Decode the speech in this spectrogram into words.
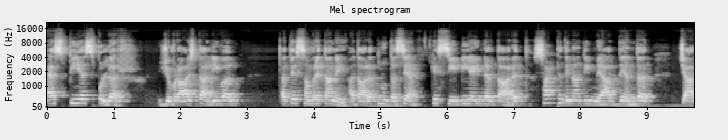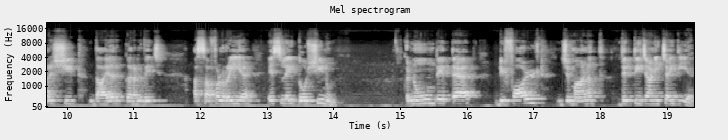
ਐਸਪੀਐਸ ਭੁੱਲਰ ਯੁਵਰਾਜ ਧਾਲੀਵਾਲ ਅਤੇ ਸਮ੍ਰਿਤਾ ਨੇ ਅਦਾਲਤ ਨੂੰ ਦੱਸਿਆ ਕਿ ਸੀਬੀਆਈ ਨਿਰਧਾਰਿਤ 60 ਦਿਨਾਂ ਦੀ ਮਿਆਦ ਦੇ ਅੰਦਰ ਚਾਰਜ ਸ਼ੀਟ ਦਾਇਰ ਕਰਨ ਵਿੱਚ ਅਸਫਲ ਰਹੀ ਹੈ। ਇਸ ਲਈ ਦੋਸ਼ੀ ਨੂੰ ਕਾਨੂੰਨ ਦੇ ਤਹਿਤ ਡਿਫਾਲਟ ਜ਼ਮਾਨਤ ਦਿੱਤੀ ਜਾਣੀ ਚਾਹੀਦੀ ਹੈ।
